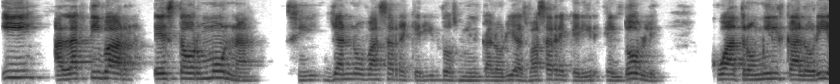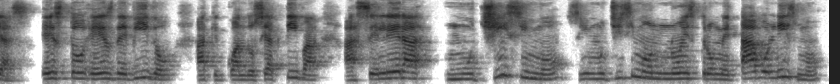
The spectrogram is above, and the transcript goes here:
Y al activar esta hormona, ¿sí? Ya no vas a requerir 2.000 calorías, vas a requerir el doble, 4.000 calorías. Esto es debido a que cuando se activa, acelera muchísimo, ¿sí? Muchísimo nuestro metabolismo,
